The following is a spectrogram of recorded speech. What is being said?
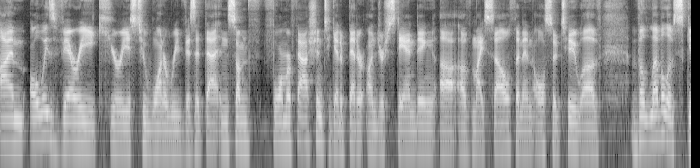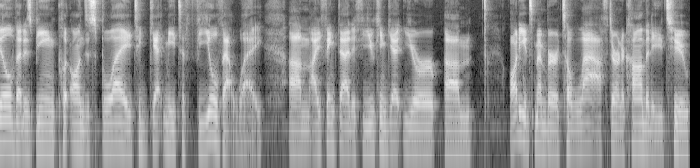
I'm always very curious to want to revisit that in some f- form or fashion to get a better understanding uh, of myself and then also too of the level of skill that is being put on display to get me to feel that way. Um, I think that if you can get your um, audience member to laugh during a comedy, to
